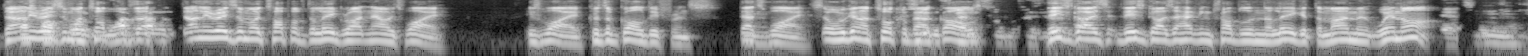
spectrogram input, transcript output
The only That's reason we're top of the, the only reason we're top of the league right now is why, is why because of goal difference. That's Mm. why. So we're going to talk about goals. These guys, these guys are having trouble in the league at the moment. We're not. Yeah, it's- Mm.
